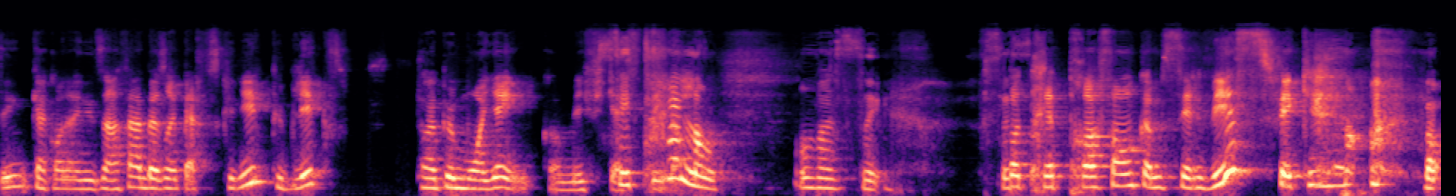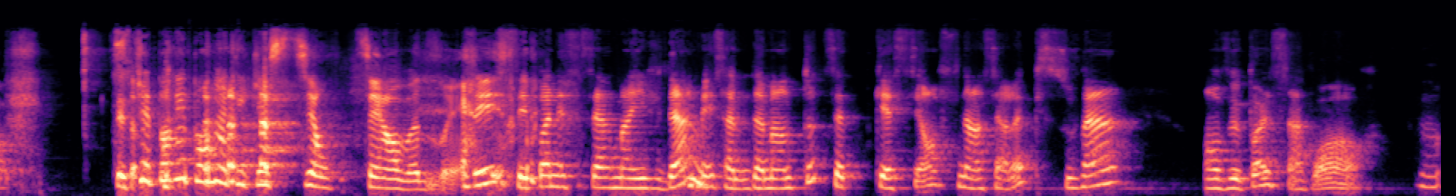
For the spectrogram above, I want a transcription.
Quand on a des enfants à besoins particuliers, le public, c'est un peu moyen comme efficacité. C'est très long, on va se dire. C'est pas très profond comme service, fait que... Non. Bon, Tu ça. fais pas répondre à tes questions, tiens, on va dire. Tu sais, c'est pas nécessairement évident, mais ça me demande toute cette question financière-là. Puis souvent, on veut pas le savoir. Non.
